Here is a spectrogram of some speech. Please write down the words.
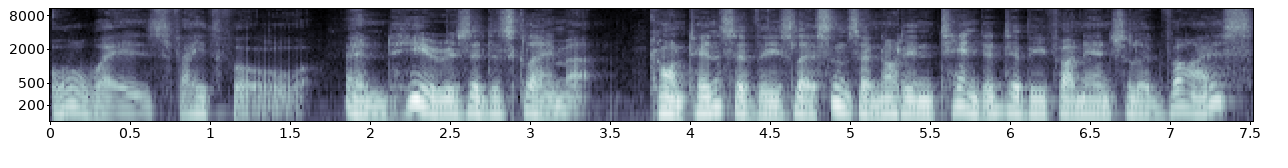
always faithful. And here is a disclaimer. Contents of these lessons are not intended to be financial advice,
